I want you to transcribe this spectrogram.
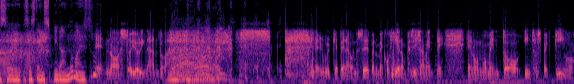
¿Se, se- se está inspirando, maestro? Eh, no, estoy orinando. Eh, Qué pena con ustedes, pero me cogieron precisamente en un momento introspectivo.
